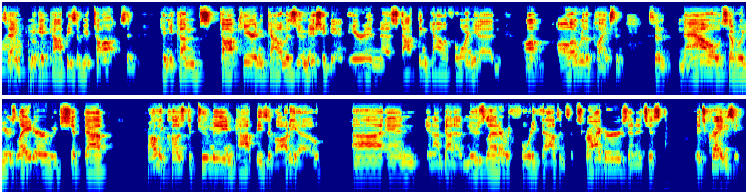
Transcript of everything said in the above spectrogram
saying, "Can we get copies of your talks?" And can you come talk here in Kalamazoo, Michigan, here in uh, Stockton, California, and all, all over the place? And so now, several years later, we've shipped out probably close to two million copies of audio, uh, and and I've got a newsletter with forty thousand subscribers, and it's just it's crazy,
